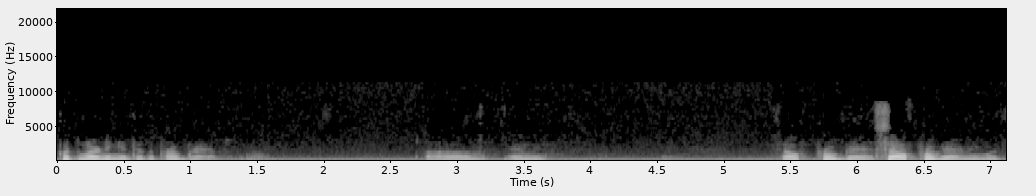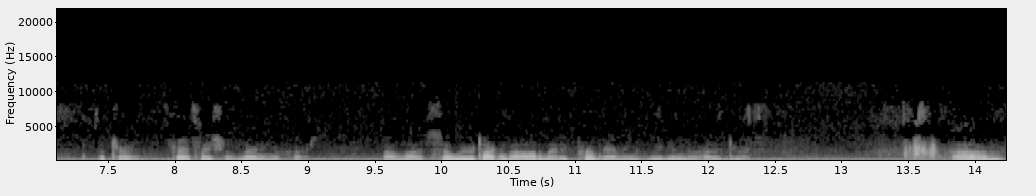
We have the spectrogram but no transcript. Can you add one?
put learning into the programs? right. Um, and self-program, self-programming was the ter- translation of learning, of course. Uh, so we were talking about automatic programming. We didn't know how to do it. Um,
